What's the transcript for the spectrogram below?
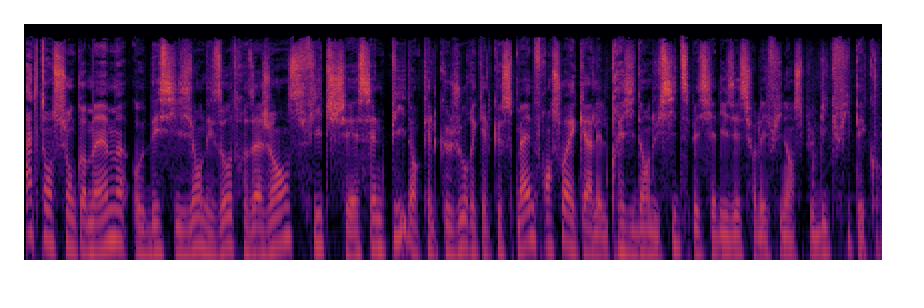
Attention quand même aux décisions des autres agences, Fitch et S&P, dans quelques jours et quelques semaines. François Ecal est le président du site spécialisé sur les finances publiques FIPECO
